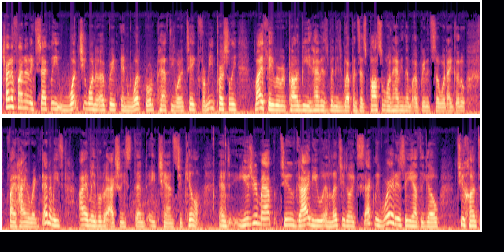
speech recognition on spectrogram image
try to find out exactly what you want to upgrade and what road path you want to take. For me personally, my favorite would probably be having as many weapons as possible and having them upgraded so when I go to fight higher ranked enemies, I am able to actually stand a chance to kill them. And use your map to guide you and let you know exactly where it is that you have to go to hunt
